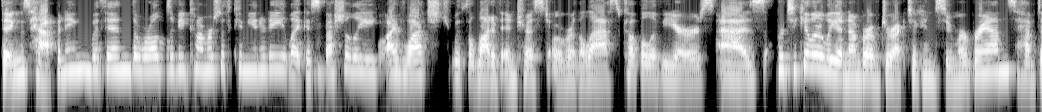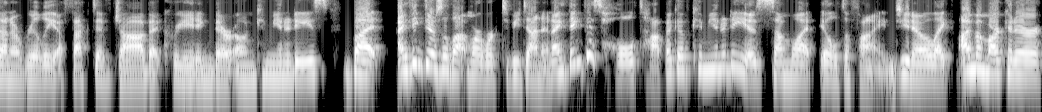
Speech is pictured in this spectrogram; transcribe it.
things happening within the world of e-commerce with community like mm-hmm. especially i've watched with a lot of interest over the last couple of years as particularly a number of direct to consumer brands have done a really effective job at creating their own communities but i think there's a lot more work to be done and i think this whole topic of community is somewhat ill defined you know like i'm a marketer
